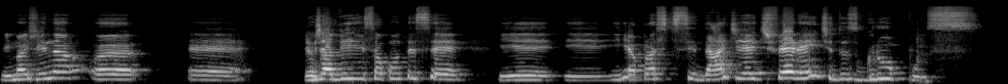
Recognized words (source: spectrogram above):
Imagina, uh, é, eu já vi isso acontecer, e, e, e, a plasticidade é diferente dos grupos.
